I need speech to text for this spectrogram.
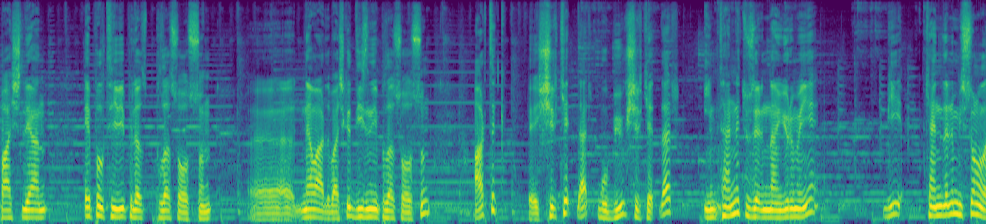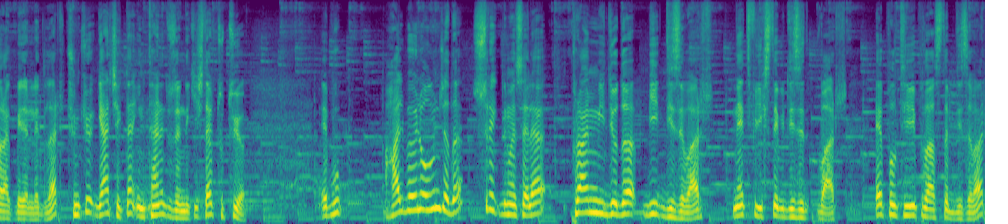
başlayan Apple TV Plus, Plus olsun. Ee, ne vardı başka? Disney Plus olsun. Artık e, şirketler, bu büyük şirketler internet üzerinden yürümeyi bir kendilerinin misyon olarak belirlediler. Çünkü gerçekten internet üzerindeki işler tutuyor. E bu hal böyle olunca da sürekli mesela Prime Video'da bir dizi var. Netflix'te bir dizi var. Apple TV Plus'ta bir dizi var.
